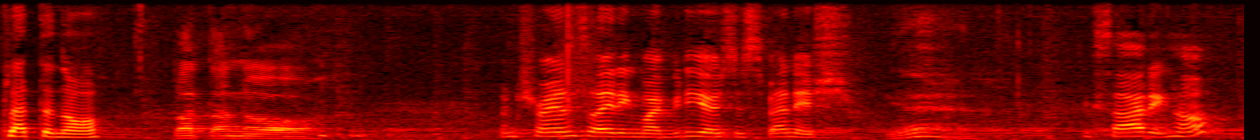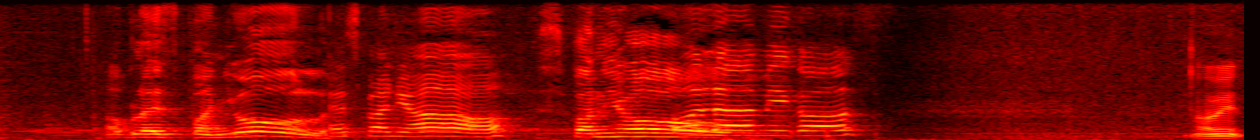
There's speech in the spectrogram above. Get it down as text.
Plátano. Plátano. I'm translating my videos to Spanish. Yeah. Exciting, huh? Habla español. Español. Español. Hola amigos. I mean,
